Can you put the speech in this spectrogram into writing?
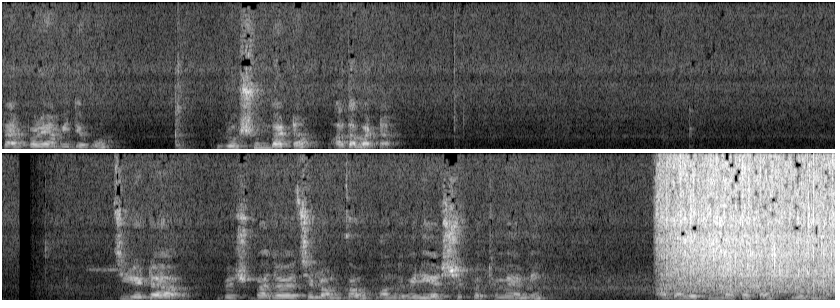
তারপরে আমি দেব রসুন বাটা, আদা বাটা। জিরেটা বেশ ভাজা হয়েছে লঙ্কাও, গন্ধ বেরিয়ে আসছে। প্রথমে আমি আদা, রসুন, বাটাটা দিয়ে দিলাম।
